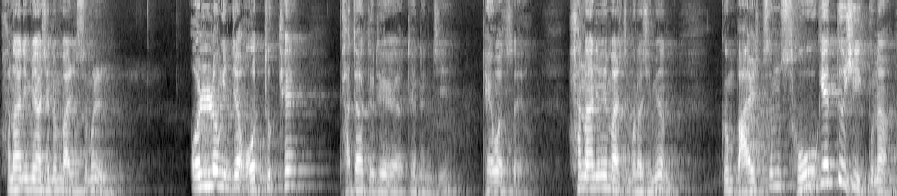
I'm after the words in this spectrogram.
하나님이 하시는 말씀을 얼렁 이제 어떻게 받아들여야 되는지 배웠어요. 하나님의 말씀을 하시면 그 말씀 속에 뜻이 있구나.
